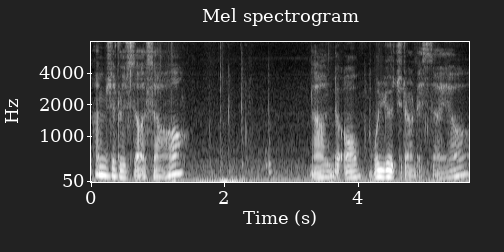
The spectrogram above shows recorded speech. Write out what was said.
함수를 써서 라운드 업 올려주라 그랬어요.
